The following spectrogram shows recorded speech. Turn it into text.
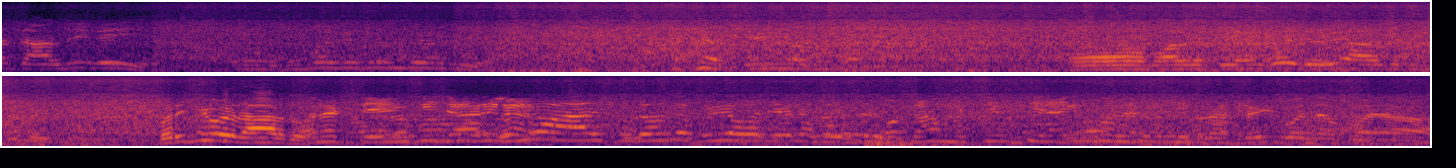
હવા ચાલતી રહી. ફરી ગયો ધાર તો અને ટેન્કી જારી લે. આજ કુડાં મોટા મચ્છી ઉતી આવી મને. કઈ બના પાયા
